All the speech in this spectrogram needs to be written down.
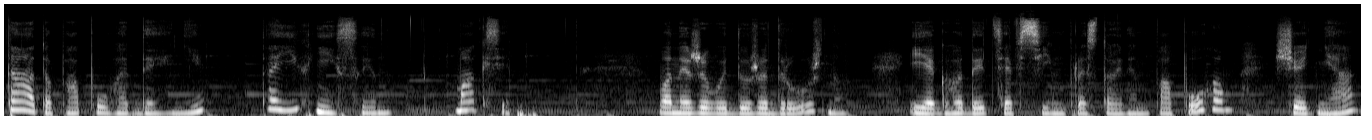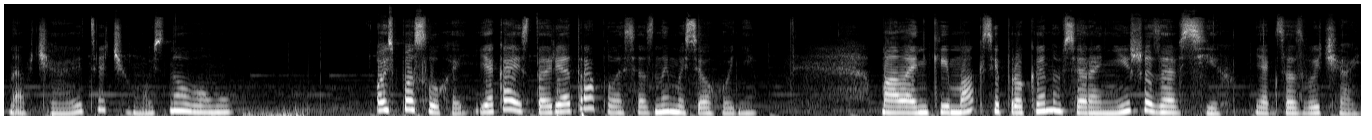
тато папуга Дені та їхній син Максі. Вони живуть дуже дружно і, як годиться всім пристойним папугам, щодня навчаються чомусь новому. Ось послухай, яка історія трапилася з ними сьогодні. Маленький Максі прокинувся раніше за всіх, як зазвичай.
